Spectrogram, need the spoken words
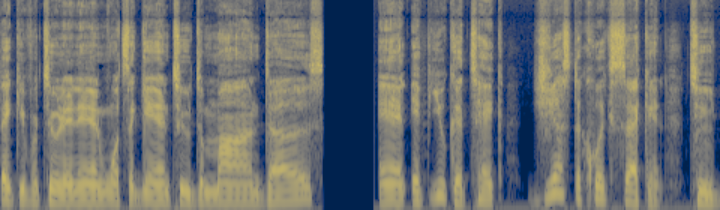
Thank you for tuning in once again to Demond Does. And if you could take just a quick second to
